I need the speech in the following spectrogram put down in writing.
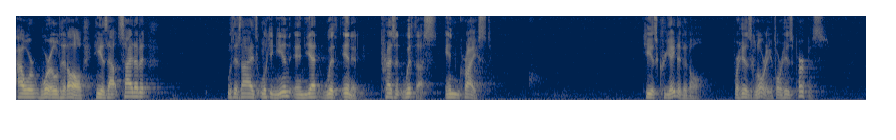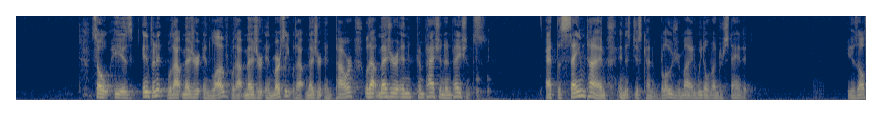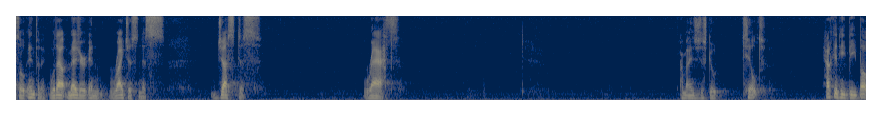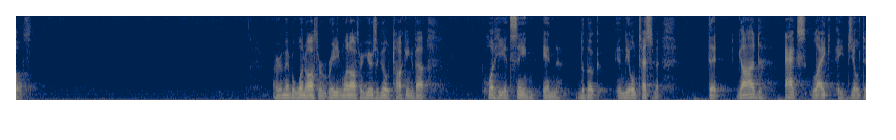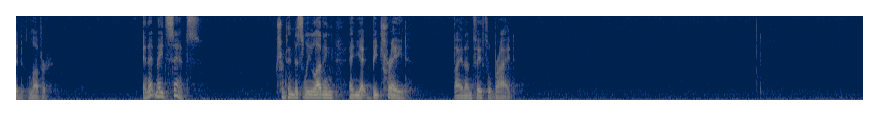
our world at all. He is outside of it with his eyes looking in and yet within it, present with us in Christ. He has created it all for his glory for his purpose. So he is infinite, without measure in love, without measure in mercy, without measure in power, without measure in compassion and patience. At the same time, and this just kind of blows your mind, we don't understand it. He is also infinite, without measure in righteousness, justice, wrath. Our minds just go tilt. How can he be both? I remember one author, reading one author years ago, talking about what he had seen in the book in the Old Testament that God acts like a jilted lover. And that made sense. Tremendously loving and yet betrayed by an unfaithful bride.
